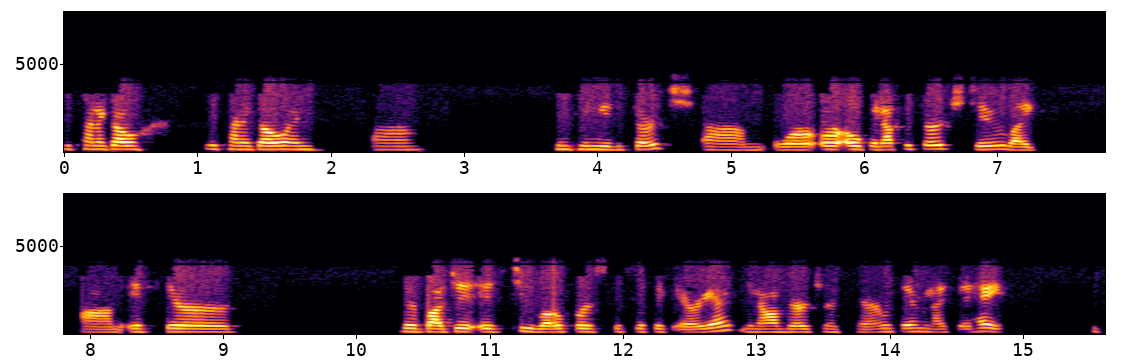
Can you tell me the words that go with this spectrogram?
we kind of go, we kind of go and uh, continue the search, um, or or open up the search too. Like um, if their their budget is too low for a specific area, you know, I'm very transparent with them, and I say, hey, it's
